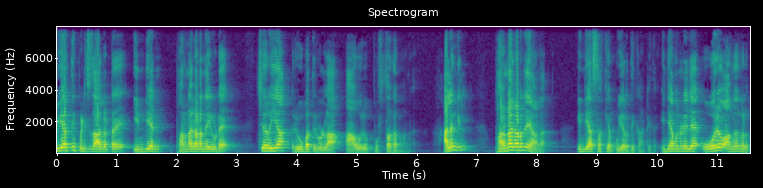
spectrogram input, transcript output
ഉയർത്തിപ്പിടിച്ചതാകട്ടെ ഇന്ത്യൻ ഭരണഘടനയുടെ ചെറിയ രൂപത്തിലുള്ള ആ ഒരു പുസ്തകമാണ്. അല്ലെങ്കിൽ ഭരണഘടനയാണ് ഇന്ത്യ സഖ്യം ഉയർത്തിക്കാട്ടിയത്. ഇന്ത്യ മുന്നണിയിലെ ഓരോ അംഗങ്ങളും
